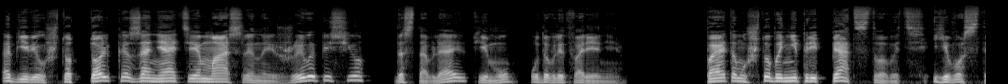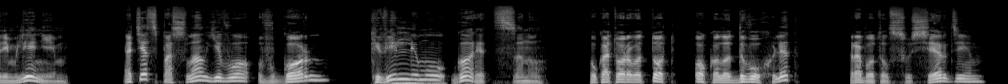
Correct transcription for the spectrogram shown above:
объявил, что только занятия масляной живописью доставляют ему удовлетворение. Поэтому, чтобы не препятствовать его стремлениям, отец послал его в Горн к Вильяму Горецену, у которого тот около двух лет работал с усердием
